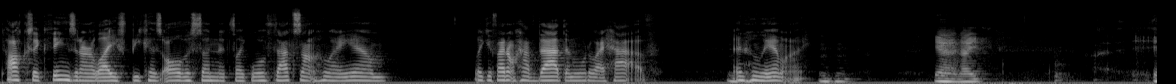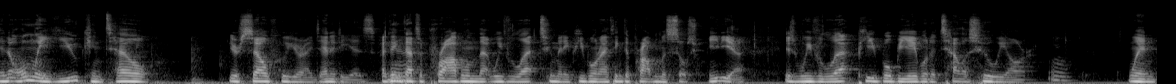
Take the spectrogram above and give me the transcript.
toxic things in our life because all of a sudden it's like, well, if that's not who I am, like if I don't have that, then what do I have? Mm-hmm. And who am I? Mm-hmm. Yeah, and I, and only you can tell yourself who your identity is. I think yeah. that's a problem that we've let too many people, and I think the problem with social media is we've let people be able to tell us who we are. Mm. When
